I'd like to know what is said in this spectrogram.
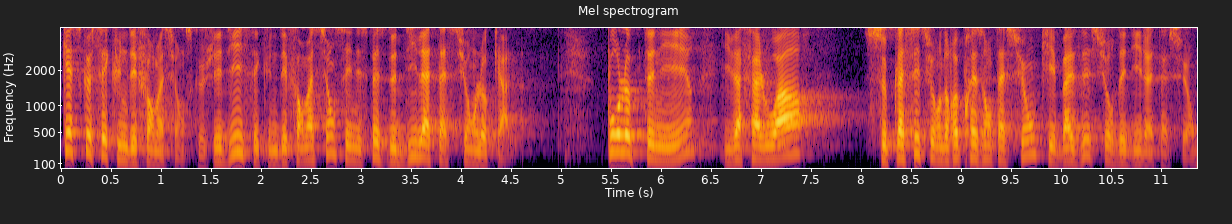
Qu'est-ce que c'est qu'une déformation? Ce que j'ai dit, c'est qu'une déformation, c'est une espèce de dilatation locale. Pour l'obtenir, il va falloir se placer sur une représentation qui est basée sur des dilatations,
